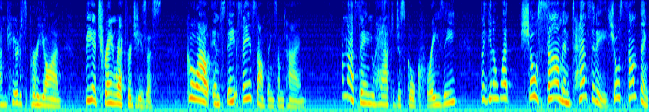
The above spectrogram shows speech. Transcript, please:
I'm here to spur you on. Be a train wreck for Jesus. Go out and stay, say something sometime. I'm not saying you have to just go crazy, but you know what? Show some intensity. Show something.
